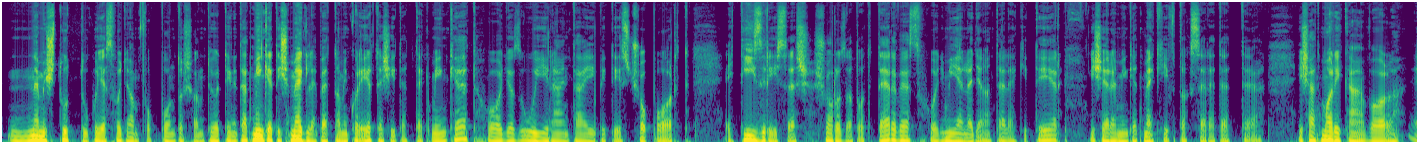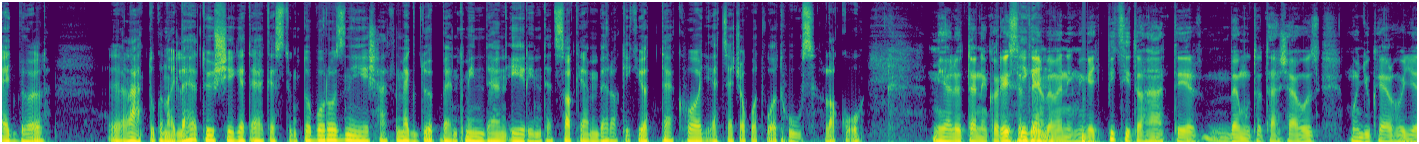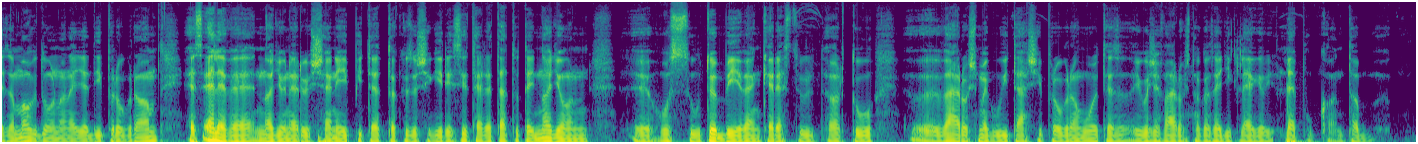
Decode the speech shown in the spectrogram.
nem is tudtuk, hogy ez hogyan fog pontosan történni. Tehát minket is meglepett, amikor értesítettek minket, hogy az új iránytájépítés csoport egy tíz részes sorozatot tervez, hogy milyen legyen a teleki tér, és erre minket meghívtak szeretettel. És hát Marikával egyből láttuk a nagy lehetőséget, elkezdtünk toborozni, és hát megdöbbent minden érintett szakember, akik jöttek, hogy egyszer csak ott volt 20 lakó. Mielőtt ennek a részleteibe mennénk, még egy picit a háttér bemutatásához mondjuk el, hogy ez a Magdolna egyedi program, ez eleve nagyon erősen épített a közösségi részételre, tehát ott egy nagyon hosszú, több éven keresztül tartó városmegújítási program volt, ez a Józsefvárosnak az egyik leglepukkantabb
